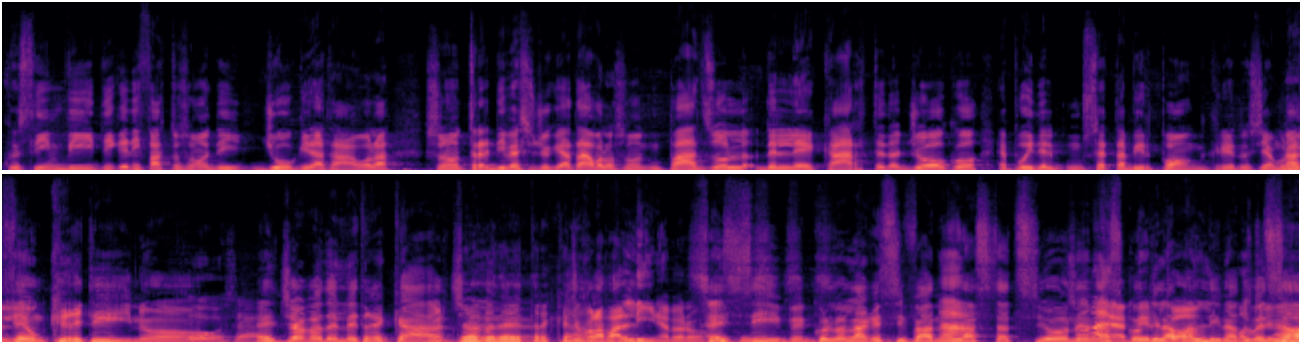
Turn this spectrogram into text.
questi inviti che di fatto sono dei giochi da tavola. Sono tre diversi giochi da tavola, sono un puzzle, delle carte da gioco e poi del- un set a beer pong, credo sia quello Ma lì. sei un cretino! Cosa? È il gioco delle tre carte. Il gioco delle tre carte. gioco la pallina però. eh Sì, sì, sì, sì, per sì. quello là che si fa nella Ah, stazione, è nascondi la pallina. Dove sta la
